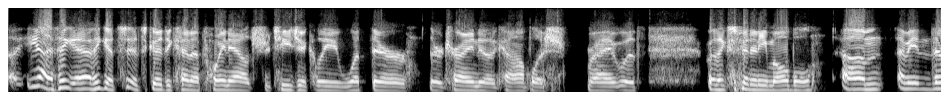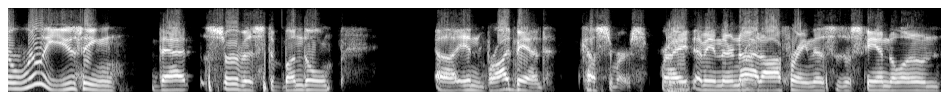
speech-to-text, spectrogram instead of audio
uh, yeah, I think I think it's it's good to kind of point out strategically what they're they're trying to accomplish, right? With with Xfinity Mobile, um, I mean, they're really using that service to bundle uh, in broadband customers, right? Mm-hmm. I mean, they're not right. offering this as a standalone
